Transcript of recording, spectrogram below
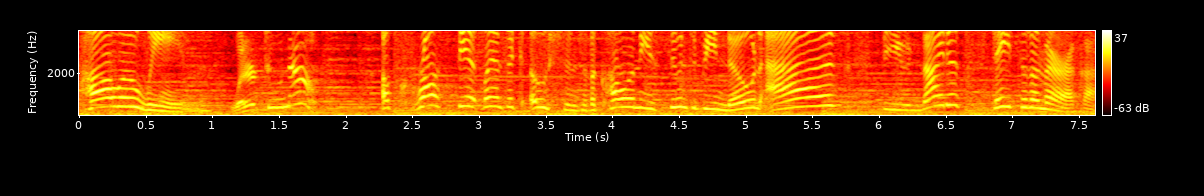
Halloween. Where to now? Across the Atlantic Ocean to the colonies soon to be known as the United States of America.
